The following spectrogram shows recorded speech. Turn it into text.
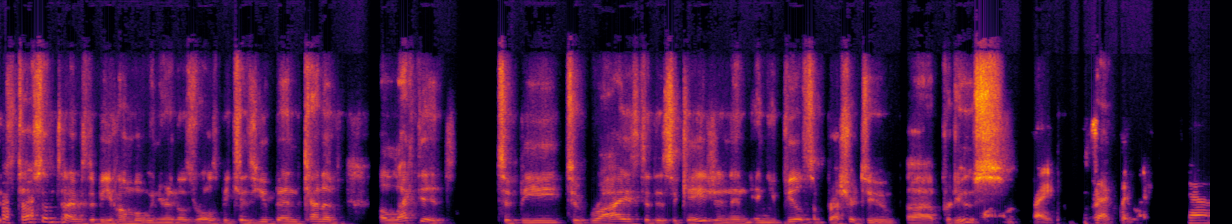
It's tough sometimes to be humble when you're in those roles because you've been kind of elected to be to rise to this occasion and, and you feel some pressure to uh, produce right exactly right yeah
